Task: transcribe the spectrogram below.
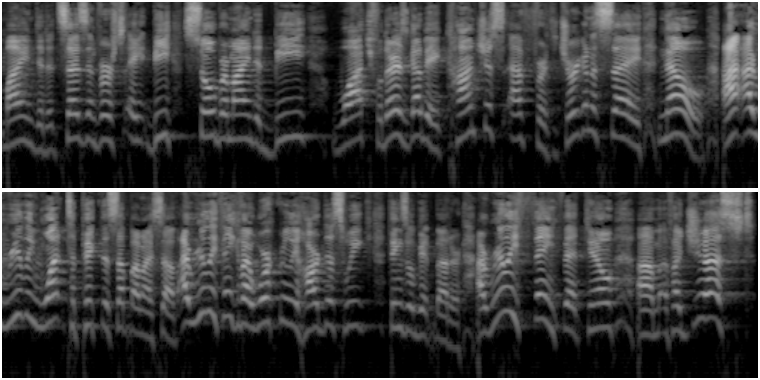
minded. It says in verse 8, be sober minded, be watchful. There has got to be a conscious effort that you're going to say, no, I, I, really want to pick this up by myself. I really think if I work really hard this week, things will get better. I really think that, you know, um, if I just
